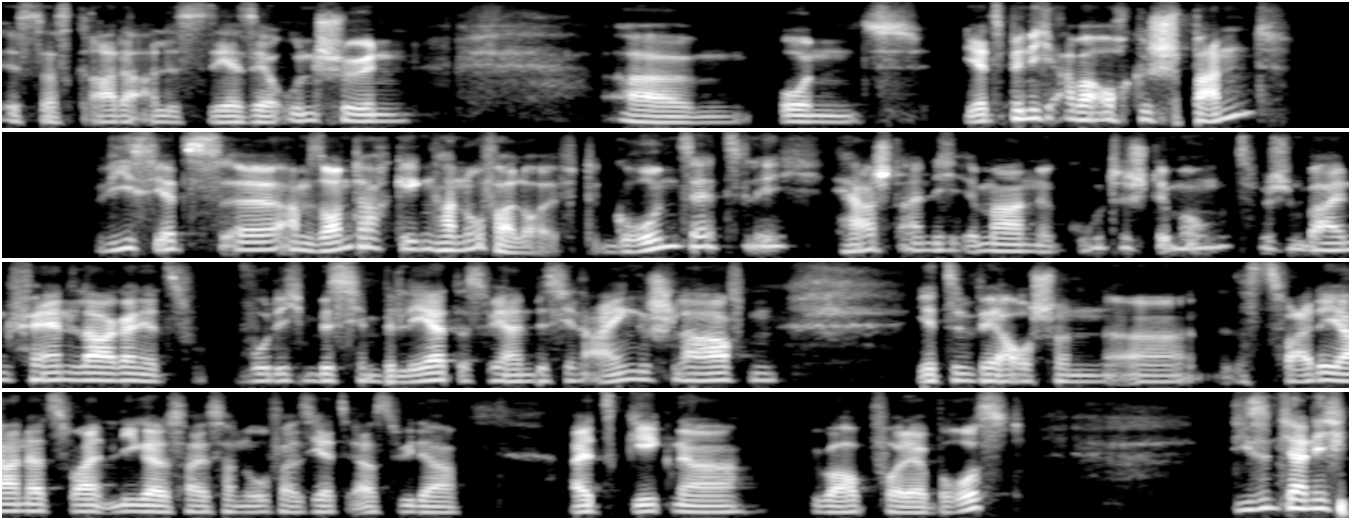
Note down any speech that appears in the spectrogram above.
ist das gerade alles sehr, sehr unschön. Ähm, und jetzt bin ich aber auch gespannt, wie es jetzt äh, am Sonntag gegen Hannover läuft. Grundsätzlich herrscht eigentlich immer eine gute Stimmung zwischen beiden Fanlagern. Jetzt wurde ich ein bisschen belehrt, es wäre ein bisschen eingeschlafen. Jetzt sind wir ja auch schon äh, das zweite Jahr in der zweiten Liga. Das heißt, Hannover ist jetzt erst wieder als Gegner überhaupt vor der Brust die sind ja nicht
